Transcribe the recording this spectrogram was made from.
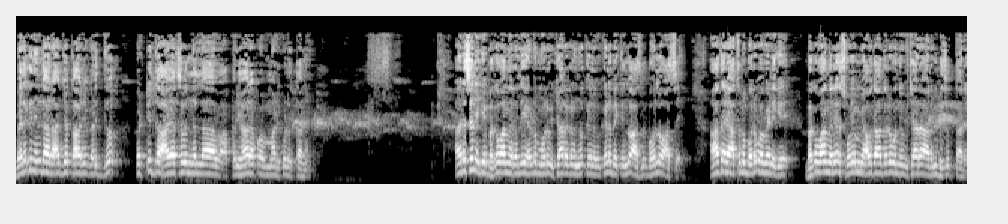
ಬೆಳಗಿನಿಂದ ರಾಜ್ಯ ಕಾರ್ಯಗಳಿದ್ದು, ಪಟ್ಟಿದ್ದ ಆಯಾಸವನ್ನೆಲ್ಲ ಪರಿಹಾರ ಮಾಡಿಕೊಳ್ಳುತ್ತಾನೆ. ಅರಸನಿಗೆ ಭಗವಾನರಲ್ಲಿ ಎರಡು, ಮೂರು ವಿಚಾರಗಳನ್ನು ಕೆಲವು ಕೇಳಬೇಕೆಂದು ಆಸೆ ಆಸೆ. ಆದರೆ ಆತನು ಬರುವ ವೇಳೆಗೆ ಭಗವಾನರೇ ಸ್ವಯಂ ಯಾವುದಾದರೂ ಒಂದು ವಿಚಾರ ಆರಂಭಿಸುತ್ತಾರೆ.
